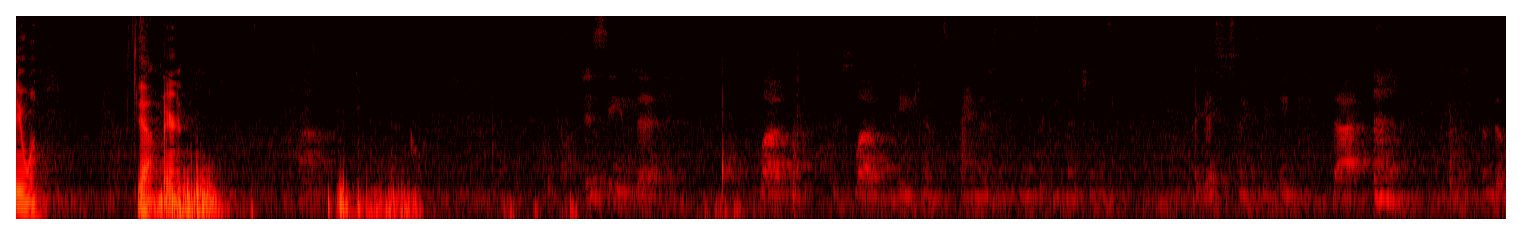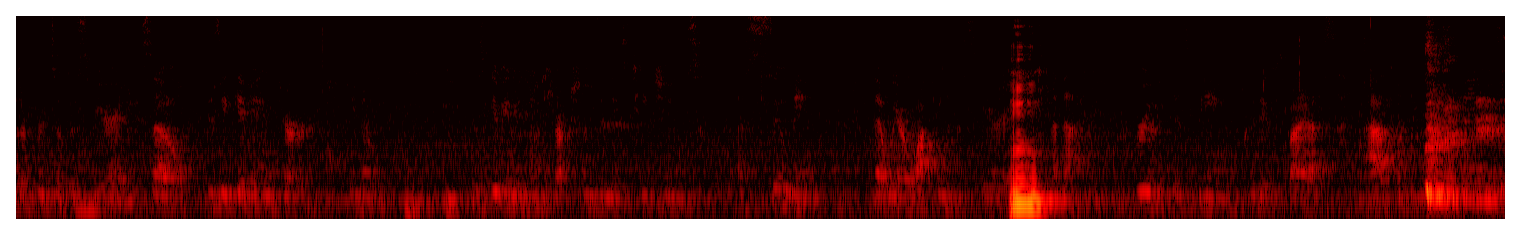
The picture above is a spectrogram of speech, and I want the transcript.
Anyone? Yeah, Marion. Mm. Yeah. Um, my other only thing is just that brothers and sisters is for the church. And so this is not talking about um, unbelievers and us spewing out our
